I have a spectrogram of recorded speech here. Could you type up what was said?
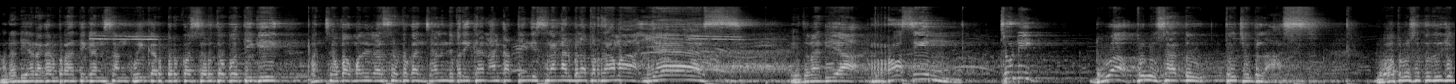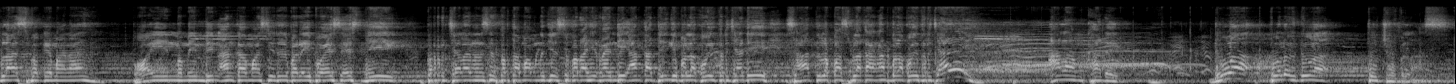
Mana diarahkan perhatikan sang quicker berkosur tubuh tinggi mencoba melihat satukan jalan diberikan angkat tinggi serangan bola pertama. Yes. Itulah dia Rosim Cunik 21 17. 21 17 bagaimana? Poin memimpin angka masih daripada Ipo SSD. Perjalanan set pertama menuju skor akhir Randy angkat tinggi bola koi terjadi. Satu lepas belakangan bola koi terjadi. Alam Kadek 22 17.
